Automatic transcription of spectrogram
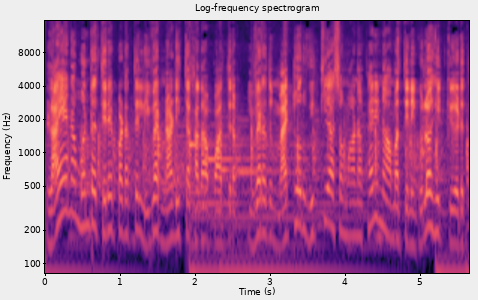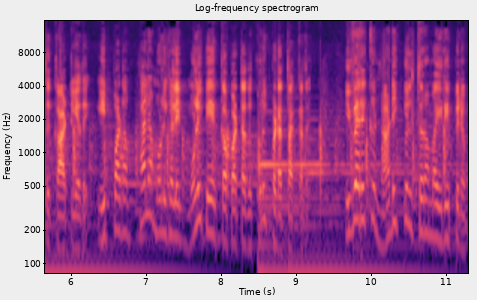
லயனம் என்ற திரைப்படத்தில் இவர் நடித்த கதாபாத்திரம் இவரது மற்றொரு வித்தியாசமான பரிணாமத்தினை உலகிற்கு எடுத்து காட்டியது. இப்படம் பல மொழிகளில் மொழிபெயர்க்கப்பட்டது குறிப்பிடத்தக்கது. இவருக்கு நடிப்பில் திறமை இருப்பினும்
